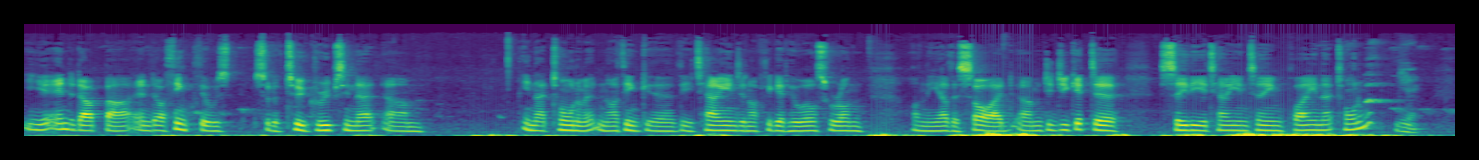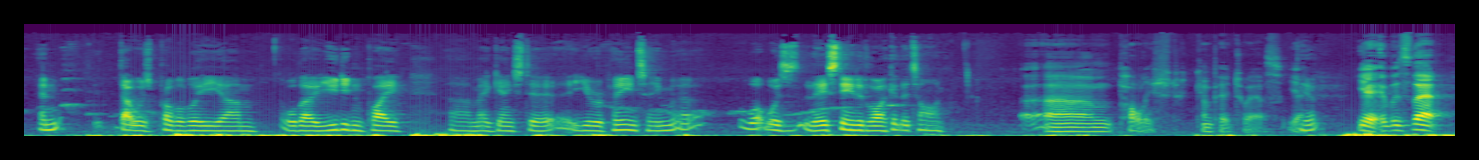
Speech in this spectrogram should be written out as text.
You ended up, uh, and I think there was sort of two groups in that um, in that tournament, and I think uh, the Italians and I forget who else were on on the other side. Um, did you get to see the Italian team play in that tournament? Yeah. And that was probably, um, although you didn't play um, against a, European team, uh, what was their standard like at the time? Um, polished compared to ours. Yeah. Yep. Yeah. It was that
